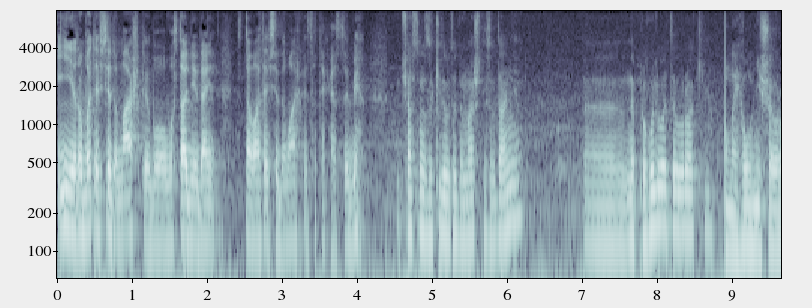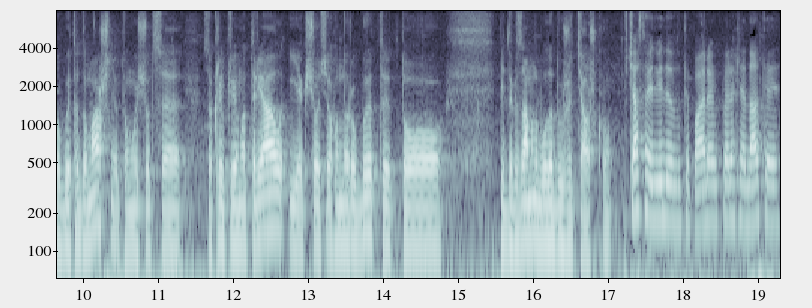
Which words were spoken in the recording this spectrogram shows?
І робити всі домашки, бо в останній день здавати всі домашки це таке собі. Вчасно закидувати домашні завдання, е, не прогулювати уроки. Найголовніше робити домашнє, тому що це закріплює матеріал, і якщо цього не робити, то під екзамен буде дуже тяжко. Вчасно відвідувати пари, переглядати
